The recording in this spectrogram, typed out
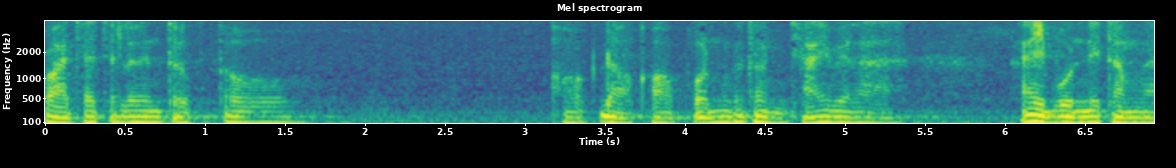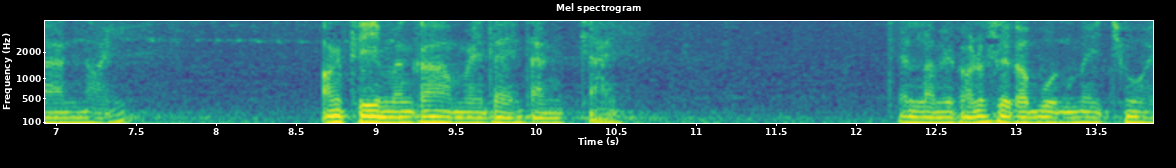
กว่าจะเจริญเติบโต ออกดอกออกผลก็ต้องใช้เวลา ให้บุญได้ทำงานหน่อย บางทีมันก็ไม่ได้ดังใจแต่เรามีความรู้สึกว่าบุญไม่ช่วย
